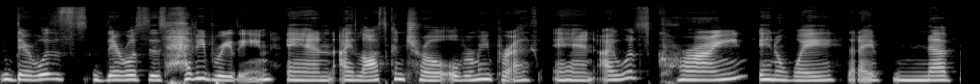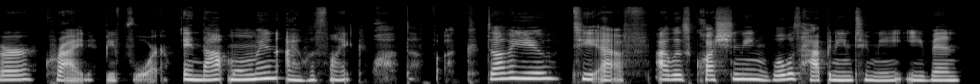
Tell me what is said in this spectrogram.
There was there was this heavy breathing and I lost control over my breath and I was crying in a way that I've never cried before. In that moment, I was like, what the fuck? WTF. I was questioning what was happening to me even.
